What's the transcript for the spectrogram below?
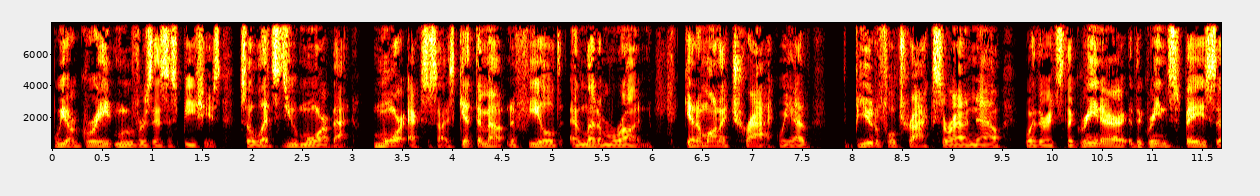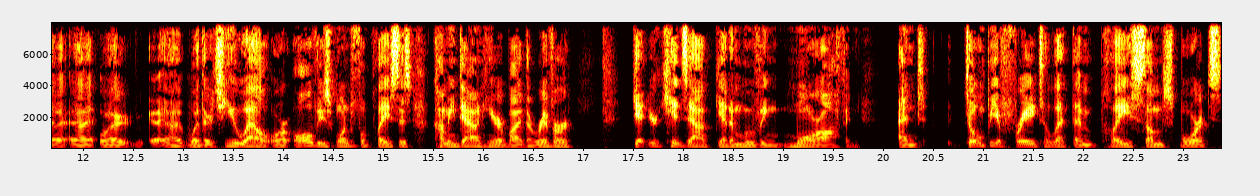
We are great movers as a species. So let's do more of that. More exercise. Get them out in a field and let them run. Get them on a track. We have beautiful tracks around now whether it's the green air, the green space uh, uh, or uh, whether it's ul or all these wonderful places coming down here by the river. Get your kids out. Get them moving more often. And don't be afraid to let them play some sports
